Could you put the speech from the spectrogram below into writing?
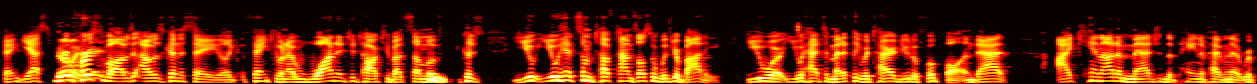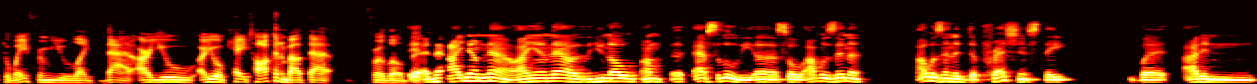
Thank yes. No, First I- of all, I was I was gonna say like thank you, and I wanted to talk to you about some of because you you hit some tough times also with your body. You were you had to medically retire due to football, and that I cannot imagine the pain of having that ripped away from you like that. Are you are you okay talking about that for a little bit? Yeah, I am now. I am now. You know, I'm uh, absolutely. Uh, so I was in a, I was in a depression state, but I didn't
